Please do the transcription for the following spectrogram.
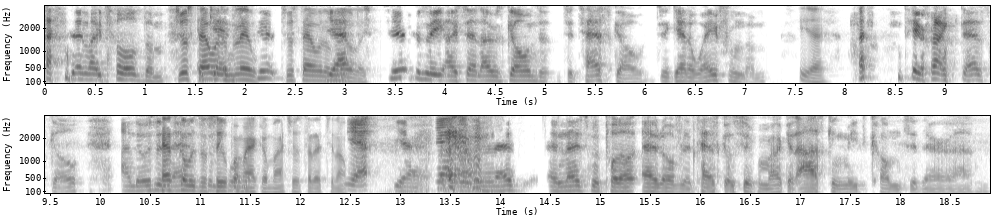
and then I told them just out of again, the blue. stu- just out of the yeah, blue. Like. stupidly, I said I was going to, to Tesco to get away from them. Yeah. They rang Tesco, and there was Tesco was a announcement supermarket match, just to let you know. Yeah. yeah, Yeah. there was an an announcement put out, out over the Tesco supermarket asking me to come to their um,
